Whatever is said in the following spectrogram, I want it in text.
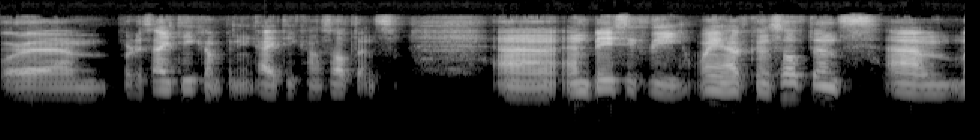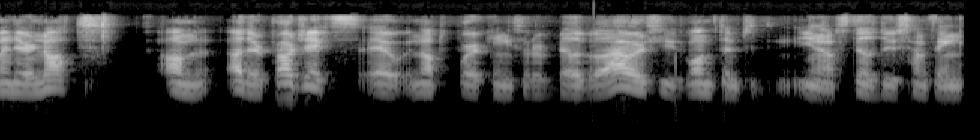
for um, for this IT company, IT consultants. Uh, and basically, when you have consultants, um, when they're not on other projects, uh, not working sort of billable hours, you want them to you know still do something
